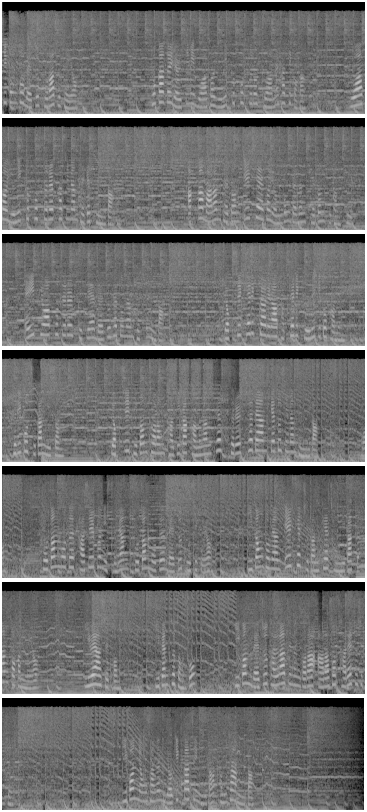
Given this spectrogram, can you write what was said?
시공도 매주 돌아주세요. 조각을 열심히 모아서 유니크 포스로 교환을 하시거나 모아서 유니크 포스를 파시면 되겠습니다. 아까 말한 대전 1캐에서 연동되는 대전 주간키 AP와 토지를 주기에 매주 해두면 좋습니다. 역시 캐릭별이라 다캐릭 돌리기도 가능. 그리고 주간 미션. 역시 비건처럼 자기가 가능한 퀘스트를 최대한 깨두시면 됩니다. 뭐? 도전 모드 가실 분 있으면 도전 모드 매주 보시고요. 이 정도면 1캐 주간캐 정리가 끝난 것 같네요. 2회 하실 건 이벤트 정도? 이건 매주 달라지는 거라 알아서 잘해주십시오. 이번 영상은 여기까지입니다. 감사합니다.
